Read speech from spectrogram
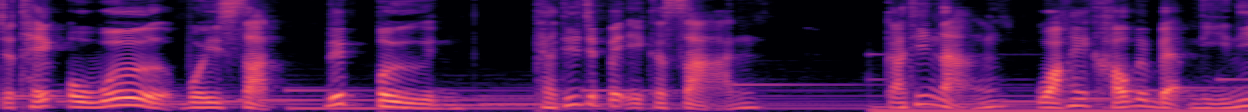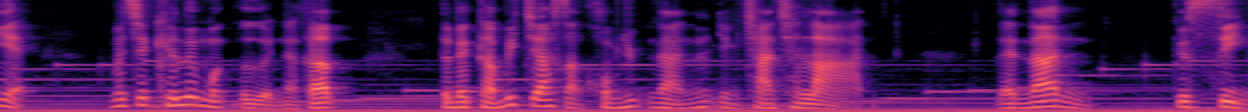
จะเทคโอเวอร์บริษัทด้วยปืน แทนที่จะเป็นเอกสาร การที่หนังวางให้เขาเป็นแบบนี้เนี่ยไม่ใช่แค่เรื่องบังเอิญนะครับ แต่เป็นการวิจารณ์สังคมยุคนั้นอย่างชาญฉลาด และนั่นคือสิ่ง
